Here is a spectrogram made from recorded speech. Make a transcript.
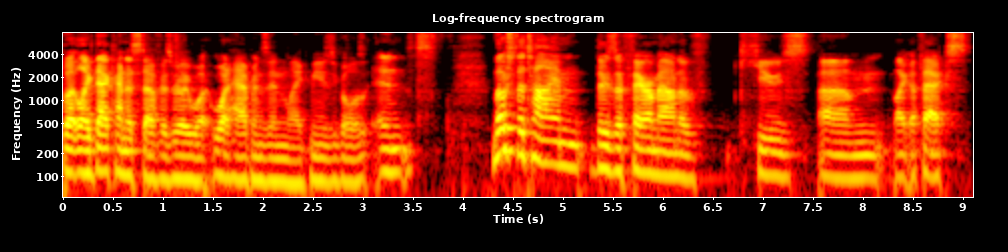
but like that kind of stuff is really what what happens in like musicals, and most of the time there's a fair amount of cues, um, like effects.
